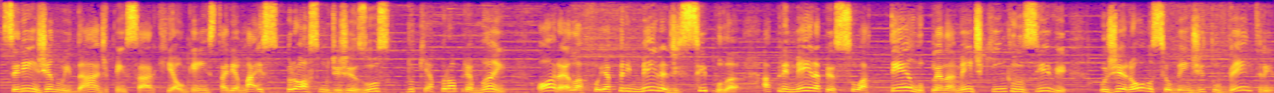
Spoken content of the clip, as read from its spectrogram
Seria ingenuidade pensar que alguém estaria mais próximo de Jesus do que a própria mãe. Ora, ela foi a primeira discípula, a primeira pessoa a tê-lo plenamente, que inclusive o gerou no seu bendito ventre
